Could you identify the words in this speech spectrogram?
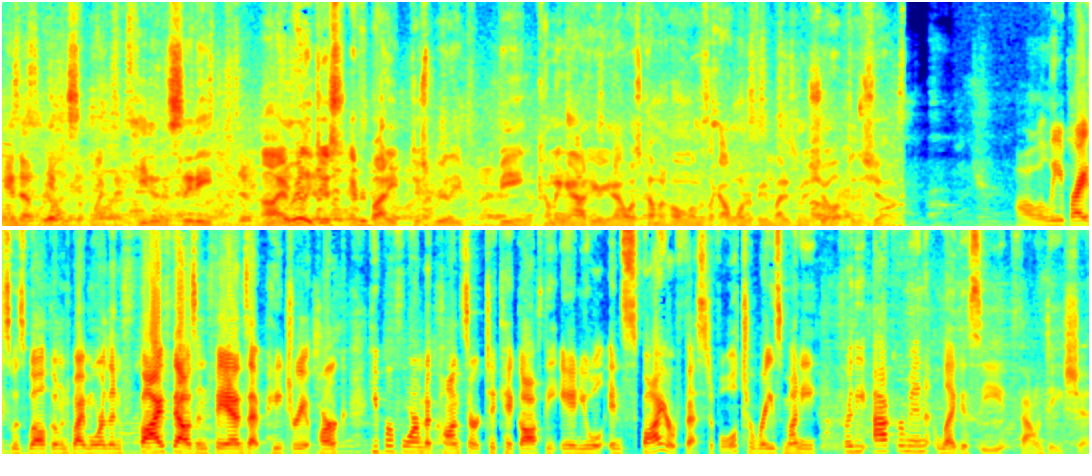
end up getting something like that key to the city, uh, and really just everybody just really being coming out here. You know, I was coming home, I was like, I wonder if anybody's going to show up to the show. Oh, well, Lee Brice was welcomed by more than 5,000 fans at Patriot Park. He performed a concert to kick off the annual Inspire Festival to raise money for the Ackerman Legacy Foundation.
